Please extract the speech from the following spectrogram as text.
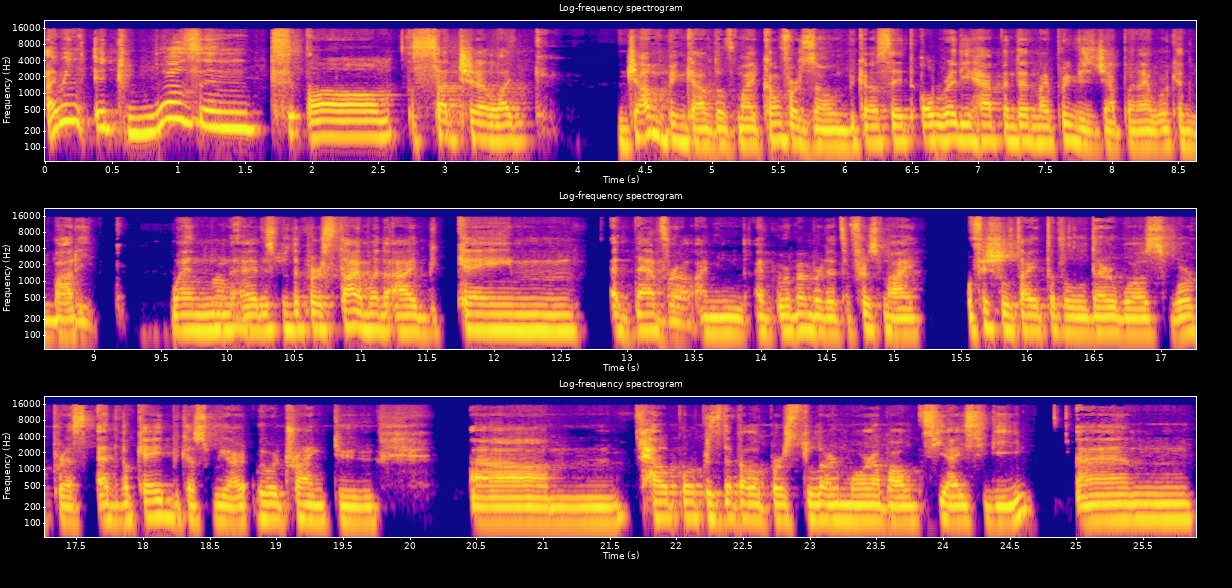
I mean, it wasn't um, such a like jumping out of my comfort zone because it already happened at my previous job when I worked at Buddy. When uh, this was the first time when I became a DevRel. I mean, I remember that the first my official title there was WordPress advocate because we are we were trying to um, help WordPress developers to learn more about CI/CD. And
